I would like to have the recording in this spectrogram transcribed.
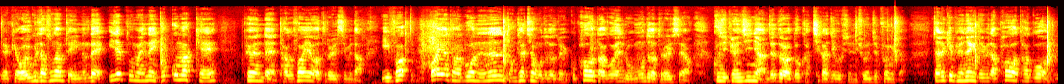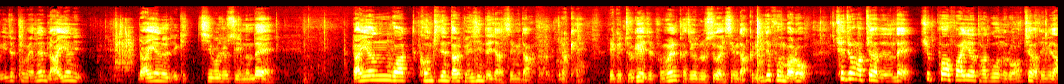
이렇게 얼굴이 다 수납되어 있는데 이 제품에는 조그맣게 표현된 다그파이어가 들어있습니다. 이 파, 파이어 다그온에는 경찰차 모드가 들어있고 파워 다그온에는 로봇 모드가 들어있어요. 굳이 변신이 안 되더라도 같이 가지고 있는 좋은 제품이죠. 자 이렇게 변형이 됩니다. 파워 다그온 이 제품에는 라이언이 라이언을 이렇게 집어줄 수 있는데 라이언과 건키드는 따로 변신되지 않습니다. 이렇게 이렇게 두 개의 제품을 가지고 놀 수가 있습니다. 그리고 이 제품은 바로 최종 합체가 되는데 슈퍼 파이어 다그온으로 합체가 됩니다.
